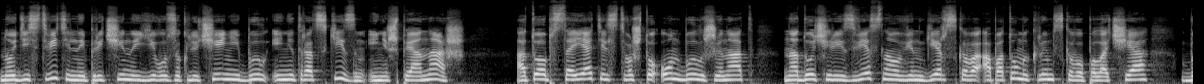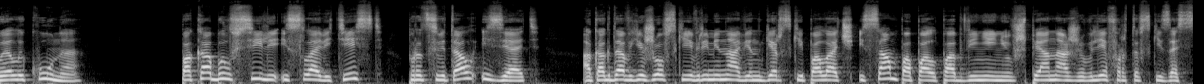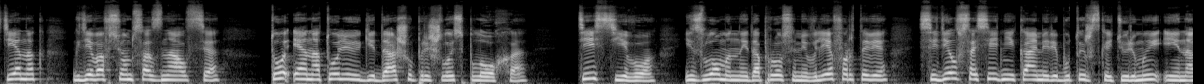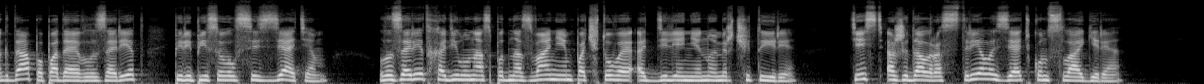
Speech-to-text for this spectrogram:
Но действительной причиной его заключений был и не троцкизм, и не шпионаж – а то обстоятельство, что он был женат на дочери известного венгерского, а потом и крымского палача Беллы Куна. Пока был в силе и славе тесть, процветал и зять, а когда в ежовские времена венгерский палач и сам попал по обвинению в шпионаже в Лефортовский застенок, где во всем сознался, то и Анатолию Гидашу пришлось плохо – Тесть его, изломанный допросами в Лефортове, сидел в соседней камере Бутырской тюрьмы и иногда, попадая в лазарет, переписывался с зятем. Лазарет ходил у нас под названием «Почтовое отделение номер 4». Тесть ожидал расстрела, зять концлагеря.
